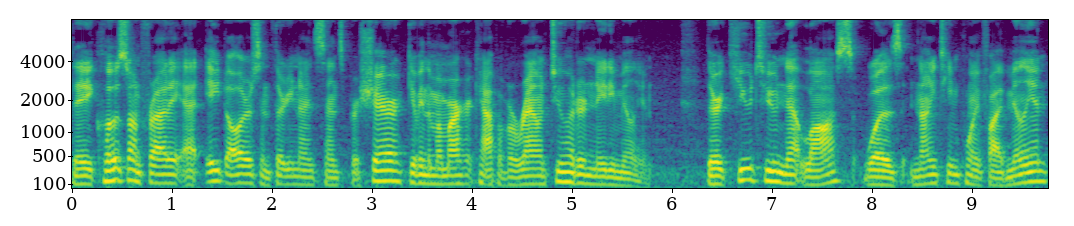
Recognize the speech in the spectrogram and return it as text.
They closed on Friday at $8.39 per share, giving them a market cap of around 280 million. Their Q2 net loss was 19.5 million,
